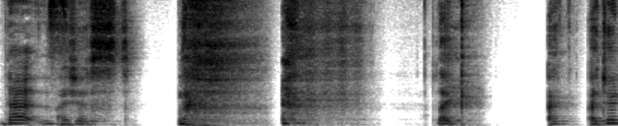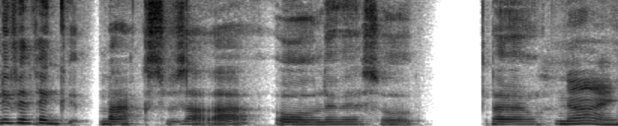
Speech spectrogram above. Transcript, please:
That's I just like I, I don't even think Max was at that or Lewis or no. no.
